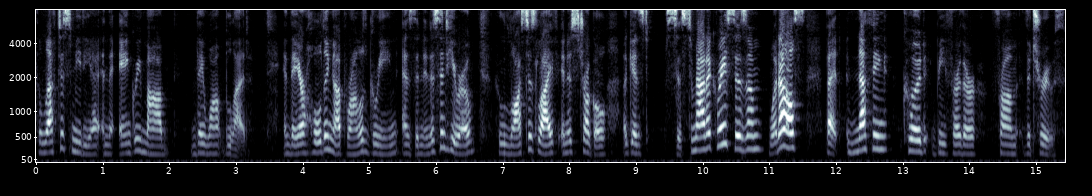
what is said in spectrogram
The leftist media and the angry mob, they want blood and they are holding up Ronald Greene as an innocent hero who lost his life in a struggle against systematic racism. What else? But nothing could be further from the truth.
